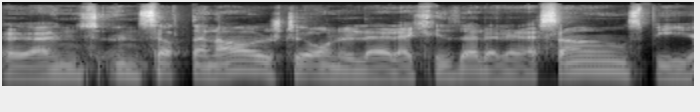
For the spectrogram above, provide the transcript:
à un certain âge, on a la, crise de l'adolescence, puis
